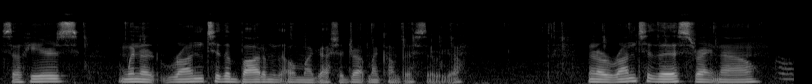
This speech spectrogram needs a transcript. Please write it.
So here's. I'm gonna run to the bottom. Oh my gosh, I dropped my compass. There we go. I'm gonna run to this right now. Oh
